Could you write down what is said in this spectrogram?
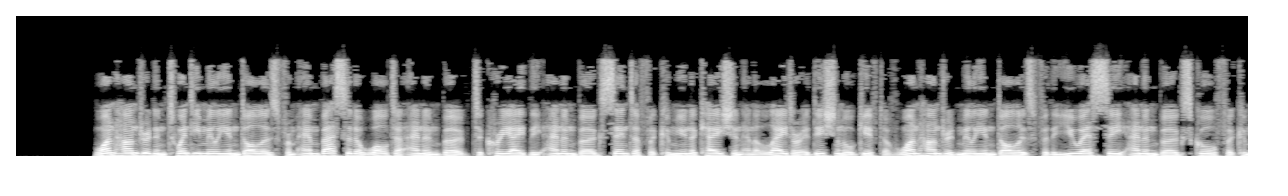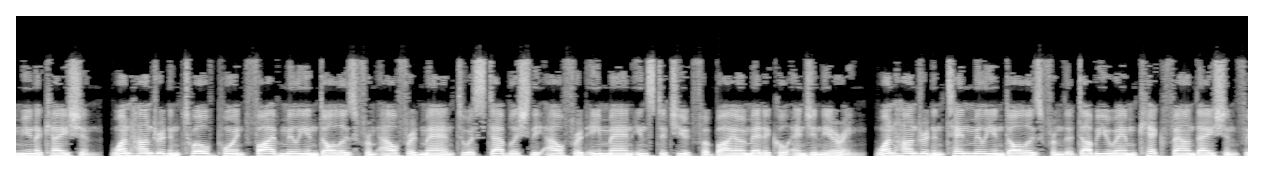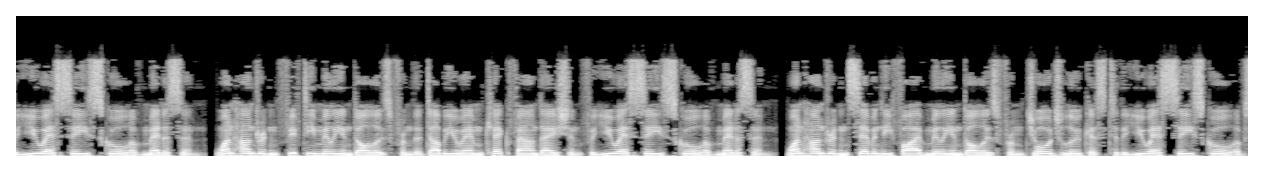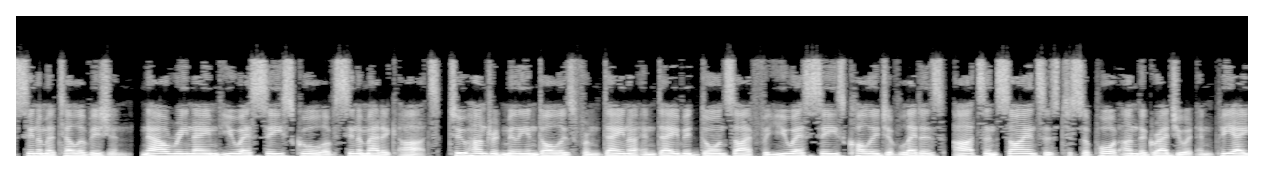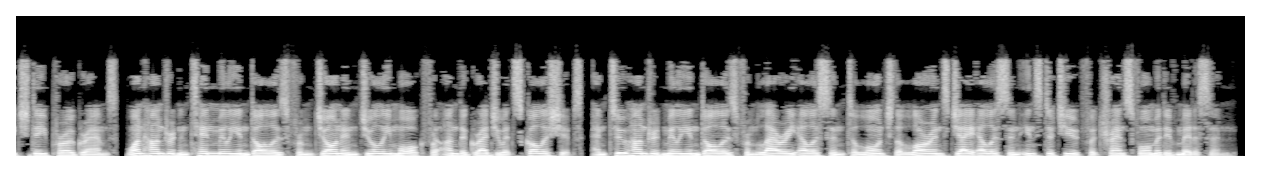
$120 million from Ambassador Walter Annenberg to create the Annenberg Center for Communication and a later additional gift of $100 million for the USC Annenberg School for Communication, $112.5 million from Alfred Mann to establish the Alfred E. Mann Institute for Biomedical Engineering, $110 million from the W. M. Keck Foundation for USC's School of Medicine, $150 million from the W. M. Keck Foundation for USC USC's School of Medicine, $175 million from George Lucas to the USC School of Cinema Television, now renamed USC School of Cinematic Arts, $200 million from Dana and David Dornsife for USC's College of Letters, Arts and Sciences to support undergraduate and PhD programs, $110 million from John and Julie Mork for undergraduate scholarships, and $200 million from Larry Ellison to launch the Lawrence J. Ellison Institute for Transform transformative medicine.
